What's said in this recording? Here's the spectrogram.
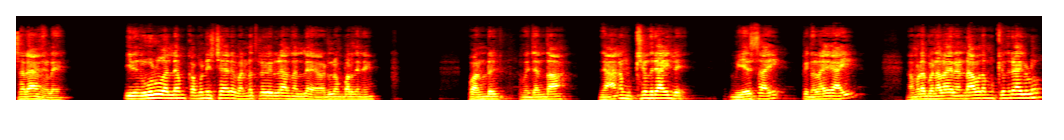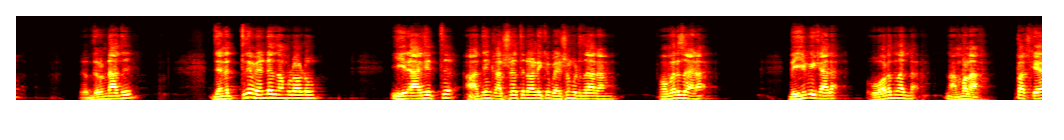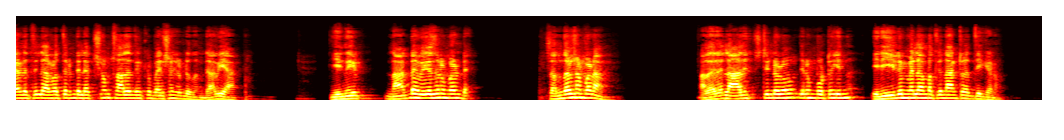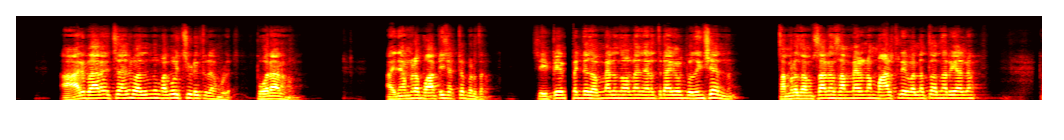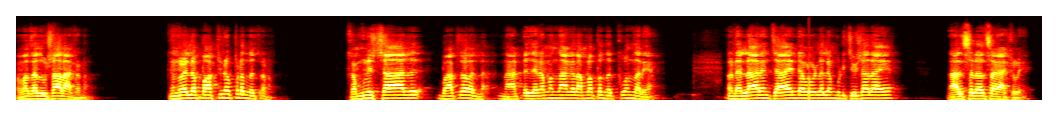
സലാങ്ങളെ ഇത് നൂറ് കൊല്ലം കമ്മ്യൂണിസ്റ്റുകാര് ഭരണത്തിൽ വരില്ല എന്നല്ലേ എവിടെല്ലാം പറഞ്ഞിന്. പണ്ട് എന്താ ഞാനും മുഖ്യമന്ത്രിയായില്ലേ? വി എസ് ആയി പിണറായി ആയി. നമ്മുടെ പിണറായി രണ്ടാമത് മുഖ്യമന്ത്രിയായുള്ളൂ. എന്തുകൊണ്ടാത്? ജനത്തിന് വേണ്ടത് നമ്മളോട്. ഈ രാജ്യത്ത് ആദ്യം കർഷക തൊഴിലാളിക്ക് വിഷം കൊടുത്താരാണ് ഒമർസാര ദൈവികാല ഓർന്നല്ല നമ്മളാ. ഇപ്പൊ കേരളത്തിൽ അറുപത്തിരണ്ട് ലക്ഷം സാധ്യതയ്ക്ക് പെൻഷൻ കിട്ടുന്നുണ്ട്. അറിയാം. ഇനി നാടിന്റെ വികസനം വേണ്ടേ സന്തോഷം വേണം. അതായത് ലാദിച്ചിട്ടുണ്ടോ ഇതിനും ചെയ്യുന്നു ഇനിയിലും എല്ലാം നമുക്ക് നാട്ടിലെത്തിക്കണം ആര് ബാധിച്ചാലും അതൊന്ന് മകവച്ചെടുക്കുക നമ്മൾ പോരാടണം. അത് നമ്മളെ പാർട്ടി ശക്തപ്പെടുത്തണം. സി പി എമ്മിന്റെ സമ്മേളനം എന്ന് പറഞ്ഞാൽ ജനത്തിനാകെ പ്രതീക്ഷയെന്ന് നമ്മുടെ സംസ്ഥാന സമ്മേളനം മാർച്ചിലെ വല്ലത്താന്നറിയാലോ? നമുക്കത് ഉഷാറാക്കണം. നിങ്ങളെല്ലാം പാർട്ടിനൊപ്പം നിൽക്കണം. കമ്മ്യൂണിസ്റ്റാർ മാത്രമല്ല നാട്ടിലെ ജനമെന്നാകെ നമ്മളൊപ്പം നിൽക്കുമെന്നറിയാം. അതുകൊണ്ട് എല്ലാവരും ചായന്റെ വെള്ളം കുടിച്ച് ഉഷാറായ. നാൽസലാൽ സഹാക്കളെ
